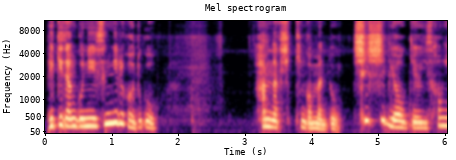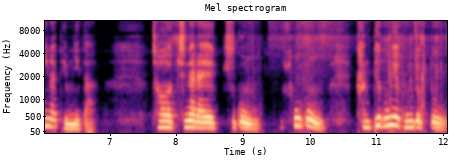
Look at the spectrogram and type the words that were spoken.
백기 장군이 승리를 거두고 함락시킨 것만도 70여 개의 성이나 됩니다. 저 주나라의 주공, 소공, 강태공의 공적도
